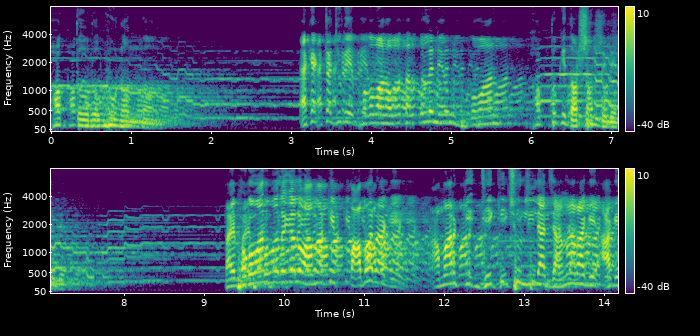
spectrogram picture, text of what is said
ভক্ত রঘুনন্দন। এক একটা যুগে ভগবান অবতার করলেন এবং ভগবান ভক্তকে দর্শন দিলেন। তাই ভগবান বলে গেল, আমাকে পাবার আগে, আমার কি, যে কিছু লীলা জানার আগে আগে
